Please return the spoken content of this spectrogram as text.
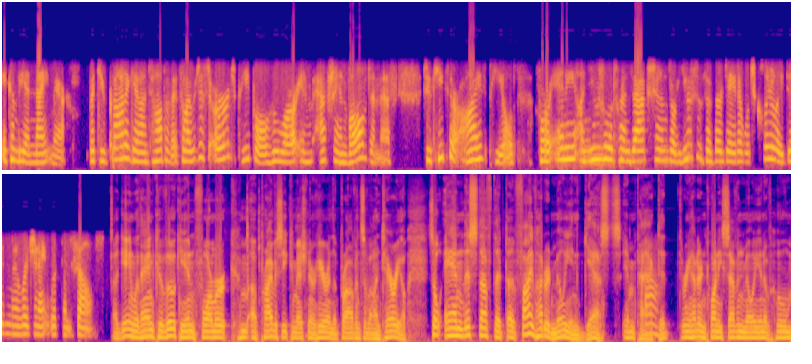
It can be a nightmare but you've got to get on top of it. So I would just urge people who are in, actually involved in this to keep their eyes peeled for any unusual transactions or uses of their data which clearly didn't originate with themselves. Again, with Ann Cavoukian, former com- uh, privacy commissioner here in the province of Ontario. So, Ann, this stuff that uh, 500 million guests impacted, oh. 327 million of whom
